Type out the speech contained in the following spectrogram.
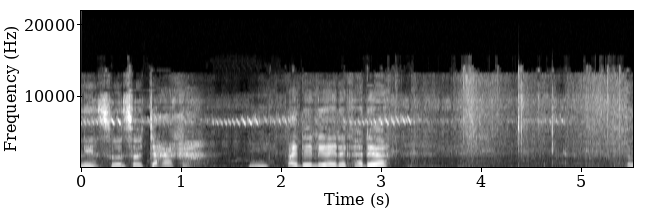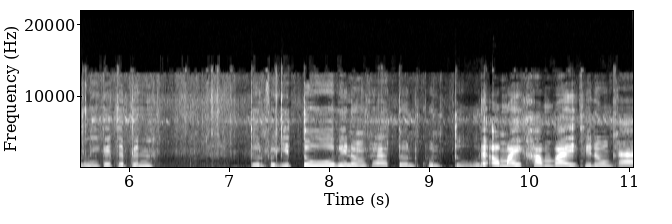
เนี่ยส่วนเสาจาค่ะ นี่ไปเรื่อยๆเด้อค่ะเด้อตรงนี้ก็จะเป็นต้นพวกอีตู้พี่น้องค่ะ ต้นคุณตู่แล้วเอาไม้ค้ำไว้พี่น้องค่ะ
